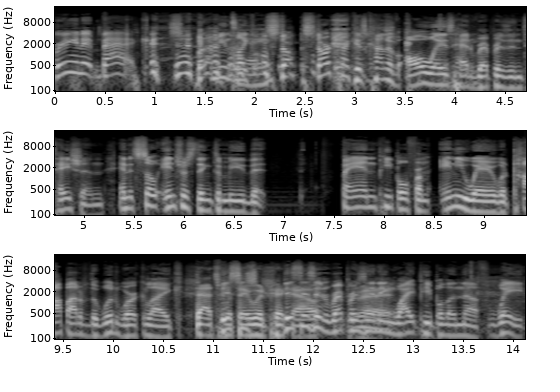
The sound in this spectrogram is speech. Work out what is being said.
Bringing it back. But I mean, like Star, Star Trek has kind of always had representation, and it's so interesting to me that fan people from anywhere would pop out of the woodwork like That's what they is- would pick This out. isn't representing Right. white people enough. Wait,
